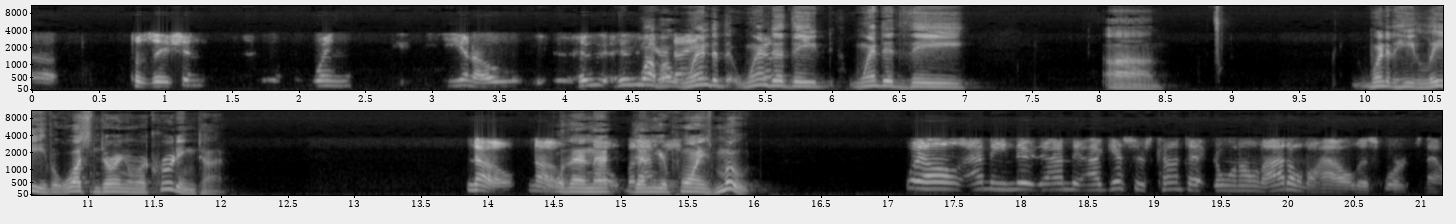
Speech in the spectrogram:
uh, position when you know who who's Well, but when did the, when did the when did the uh, when did he leave? It wasn't during a recruiting time. No, no. well, then that but then I your mean- point is moot. Well, I mean, there, I mean, I guess there's contact going on. I don't know how all this works now,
